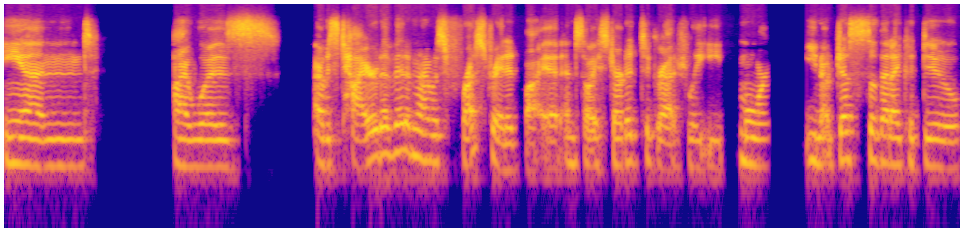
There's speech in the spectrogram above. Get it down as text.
And I was I was tired of it and I was frustrated by it. And so I started to gradually eat more, you know, just so that I could do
